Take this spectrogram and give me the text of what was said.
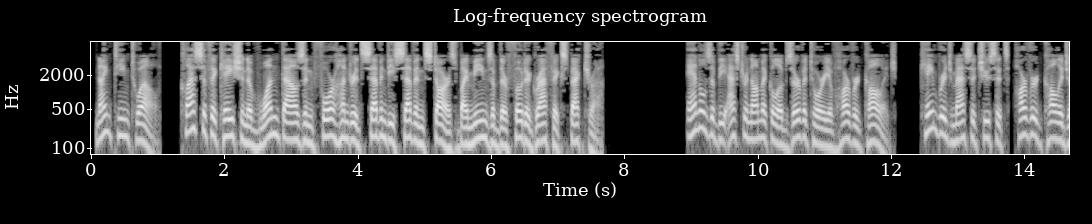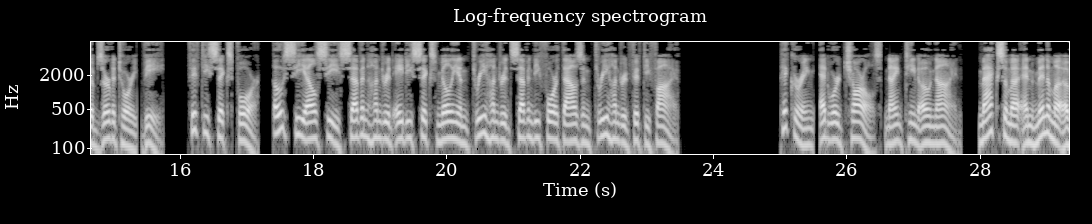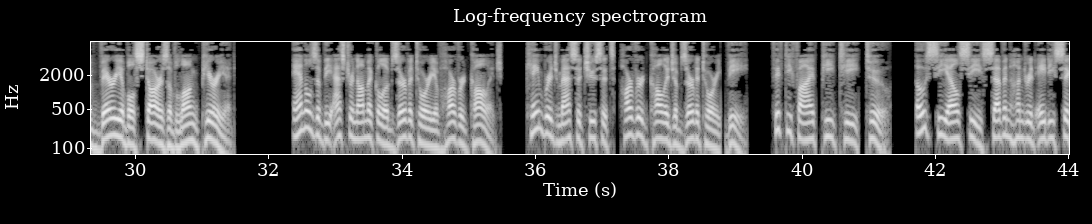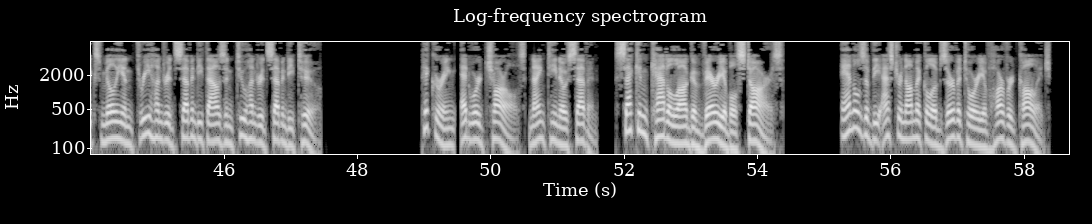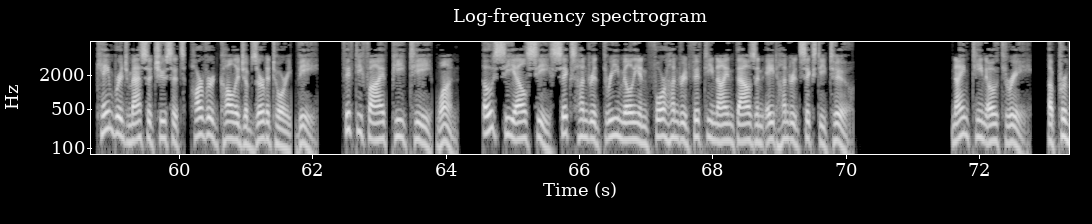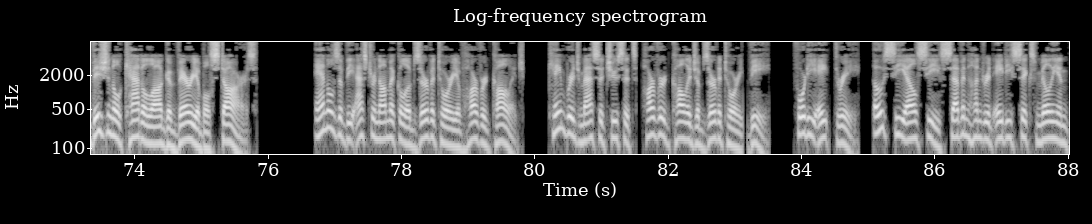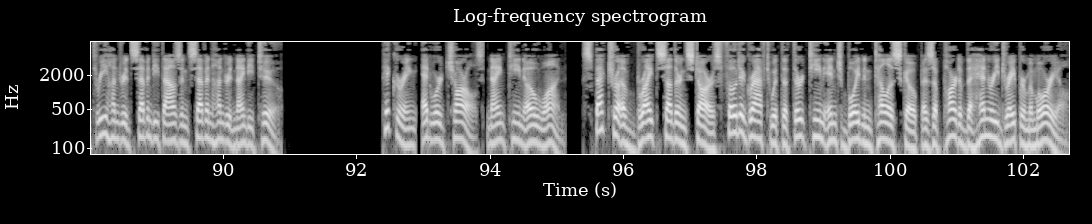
1912 Classification of 1477 stars by means of their photographic spectra. Annals of the Astronomical Observatory of Harvard College. Cambridge, Massachusetts, Harvard College Observatory, v. 56 4. OCLC 786374355. Pickering, Edward Charles 1909. Maxima and minima of variable stars of long period. Annals of the Astronomical Observatory of Harvard College. Cambridge, Massachusetts, Harvard College Observatory, v. 55 pt. 2. OCLC 786370272. Pickering, Edward Charles 1907. Second Catalogue of Variable Stars. Annals of the Astronomical Observatory of Harvard College. Cambridge, Massachusetts, Harvard College Observatory, v. 55 pt. 1. OCLC 603459862. 1903. A Provisional Catalogue of Variable Stars. Annals of the Astronomical Observatory of Harvard College. Cambridge, Massachusetts, Harvard College Observatory, v. 48 3. OCLC 786370792. Pickering, Edward Charles 1901. Spectra of bright southern stars photographed with the 13-inch Boyden telescope as a part of the Henry Draper Memorial.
